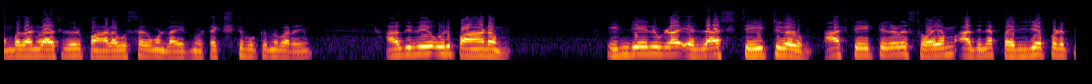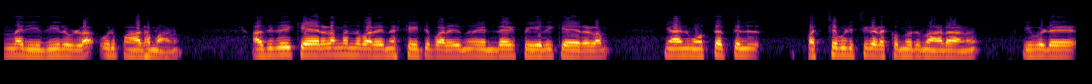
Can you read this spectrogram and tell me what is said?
ഒമ്പതാം ക്ലാസ്സിൽ ഒരു പാഠപുസ്തകം ഉണ്ടായിരുന്നു ടെക്സ്റ്റ് ബുക്ക് എന്ന് പറയും. അതിൽ ഒരു പാഠം ഇന്ത്യയിലുള്ള എല്ലാ സ്റ്റേറ്റുകളും ആ സ്റ്റേറ്റുകൾ സ്വയം അതിനെ പരിചയപ്പെടുത്തുന്ന രീതിയിലുള്ള ഒരു പാഠമാണ്. അതിൽ കേരളം എന്ന് പറയുന്ന സ്റ്റേറ്റ് പറയുന്നു എന്റെ പേര് കേരളം. ഞാൻ മൊത്തത്തിൽ പച്ച പിടിച്ച് കിടക്കുന്ന ഒരു നാടാണ്. ഇവിടെ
